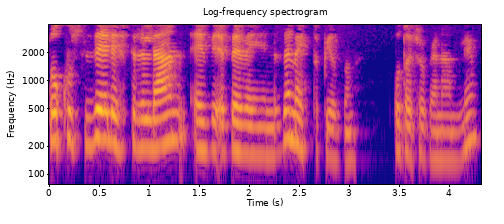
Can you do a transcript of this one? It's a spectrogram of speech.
9. Sizi eleştirilen ebeveyninize mektup yazın. Bu da çok önemli.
